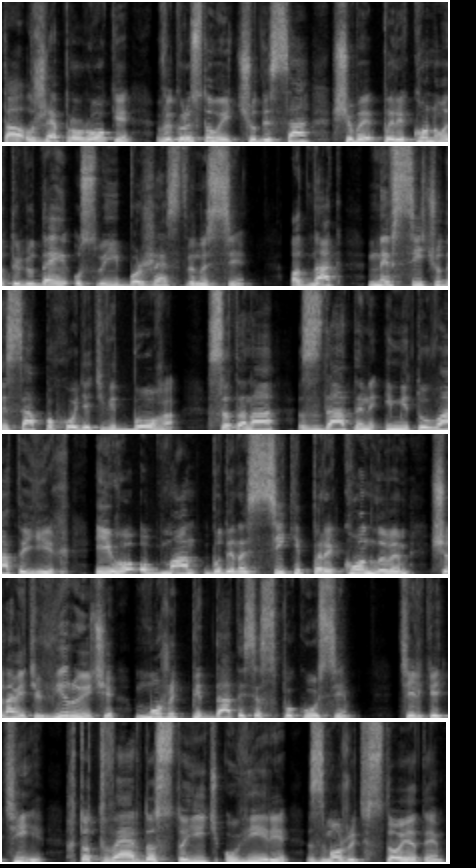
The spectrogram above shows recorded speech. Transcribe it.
та лжепророки використовують чудеса, щоб переконувати людей у своїй божественності. Однак не всі чудеса походять від Бога. Сатана здатен імітувати їх, і його обман буде настільки переконливим, що навіть віруючі можуть піддатися спокусі. Тільки ті, хто твердо стоїть у вірі, зможуть встояти.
